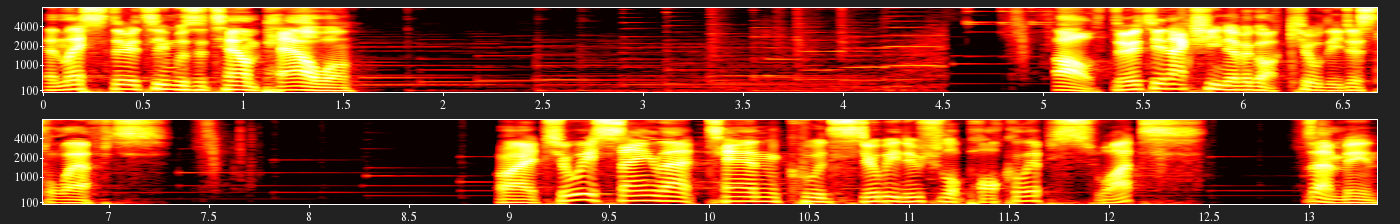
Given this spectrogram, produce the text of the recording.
Unless 13 was a town power. Oh, 13 actually never got killed. He just left. Alright, 2 is saying that 10 could still be neutral apocalypse. What? What does that mean?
